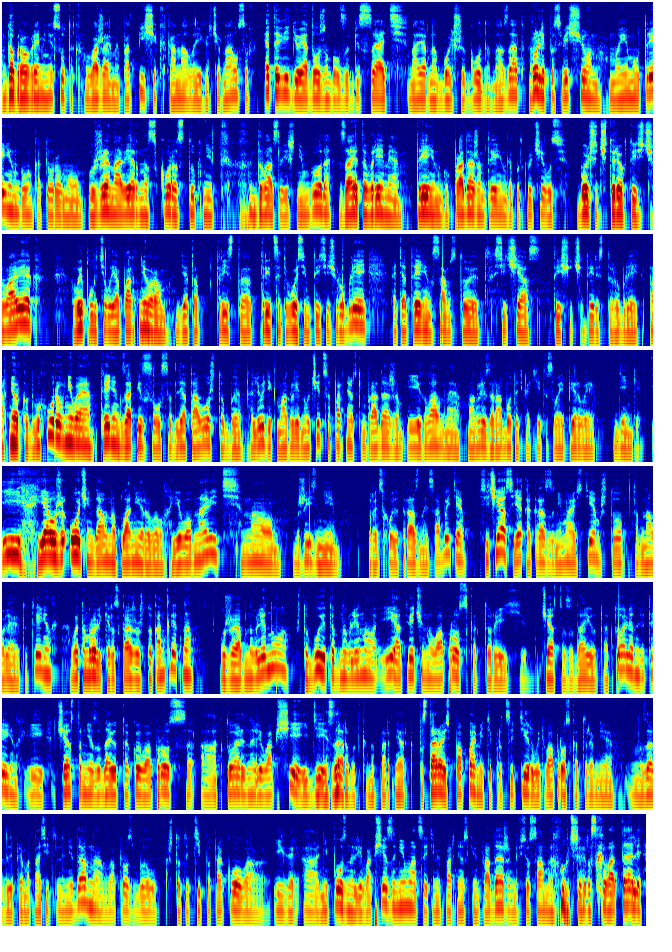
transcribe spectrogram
Доброго времени суток, уважаемый подписчик канала Игорь Черноусов. Это видео я должен был записать, наверное, больше года назад. Ролик посвящен моему тренингу, которому уже, наверное, скоро стукнет два с лишним года. За это время тренингу, к продажам тренинга подключилось больше 4000 человек. Выплатил я партнерам где-то 338 тысяч рублей, хотя тренинг сам стоит сейчас 1400 рублей. Партнерка двухуровневая. Тренинг записывался для того, чтобы люди могли научиться партнерским продажам и, главное, могли заработать какие-то свои первые деньги. И я уже очень давно планировал его обновить, но в жизни происходят разные события. Сейчас я как раз занимаюсь тем, что обновляю этот тренинг. В этом ролике расскажу, что конкретно уже обновлено, что будет обновлено, и отвечу на вопрос, который часто задают, актуален ли тренинг, и часто мне задают такой вопрос, а актуальна ли вообще идея заработка на партнерку. Постараюсь по памяти процитировать вопрос, который мне задали прямо относительно недавно. Вопрос был что-то типа такого, Игорь, а не поздно ли вообще заниматься этими партнерскими продажами, все самое лучшее расхватали,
